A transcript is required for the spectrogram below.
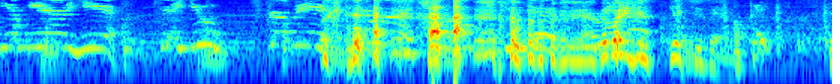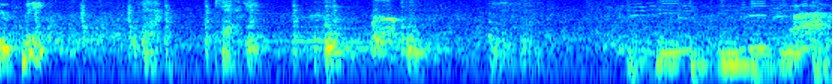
Get me out of here! Hey, you! Come here! Nobody just ditches him. Okay. Suits me. Cash. Ah,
